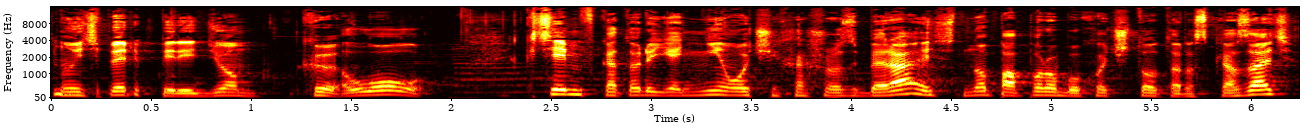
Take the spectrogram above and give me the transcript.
Ну и теперь перейдем к лолу, к теме, в которой я не очень хорошо разбираюсь, но попробую хоть что-то рассказать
